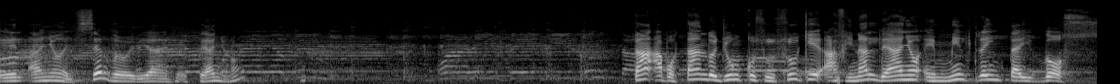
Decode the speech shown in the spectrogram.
el año del cerdo hoy día, este año, ¿no? Está apostando Junko Suzuki a final de año en 1032.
